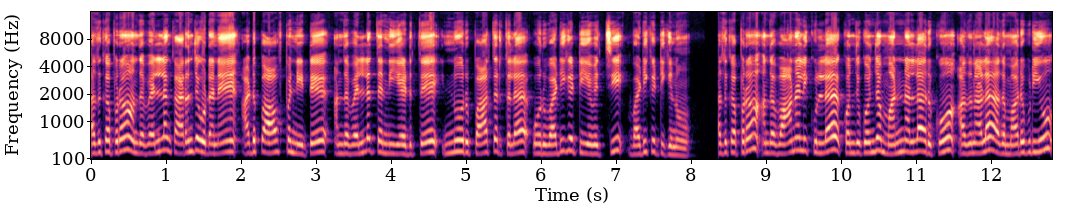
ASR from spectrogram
அதுக்கப்புறம் அந்த வெள்ளம் கரைஞ்ச உடனே அடுப்பை ஆஃப் பண்ணிவிட்டு அந்த வெள்ளை தண்ணியை எடுத்து இன்னொரு பாத்திரத்தில் ஒரு வடிகட்டியை வச்சு வடிகட்டிக்கணும். அதுக்கப்புறம் அந்த வானொலிக்குள்ளே கொஞ்சம் கொஞ்சம் மண்ணெல்லாம் இருக்கும். அதனால் அதை மறுபடியும்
